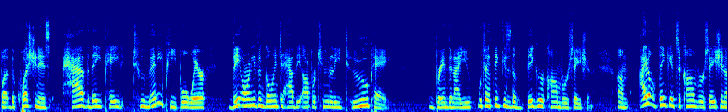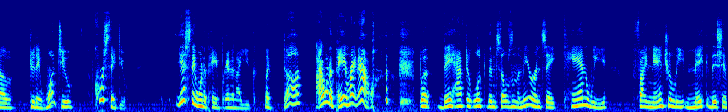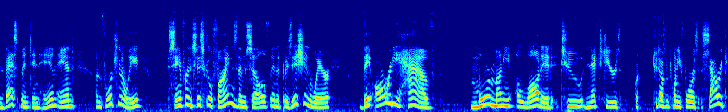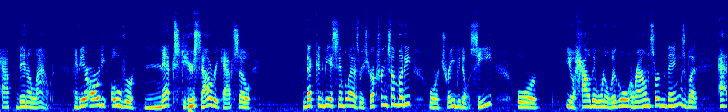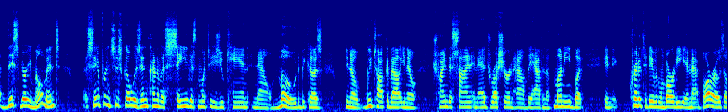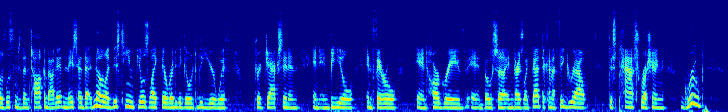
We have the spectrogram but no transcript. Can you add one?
But the question is, have they paid too many people where they aren't even going to have the opportunity to pay Brandon Aiyuk, which I think is the bigger conversation. Um, I don't think it's a conversation of do they want to? Of course they do. Yes, they want to pay Brandon Aiyuk. Like, duh, I want to pay him right now. but they have to look themselves in the mirror and say, can we financially make this investment in him? And unfortunately, San Francisco finds themselves in a position where they already have more money allotted to next year's or 2024's salary cap than allowed. Like they're already over next year's salary cap, so that could be as simple as restructuring somebody or a trade we don't see or you know how they want to wiggle around certain things, but at this very moment, San Francisco is in kind of a save as much as you can now mode because, you know, we've talked about, you know, trying to sign an edge rusher and how they have enough money, but in credit to David Lombardi and Matt Barrows, I was listening to them talk about it, and they said that no, like this team feels like they're ready to go into the year with Drake Jackson and and, and Beal and Ferrell and Hargrave and Bosa and guys like that to kind of figure out this pass rushing group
